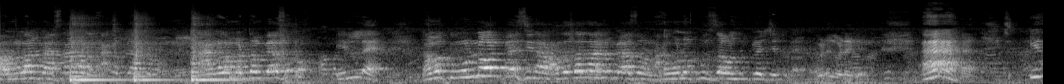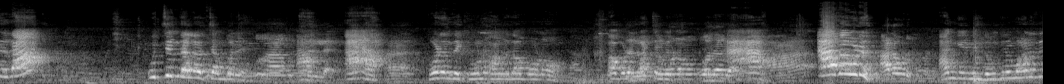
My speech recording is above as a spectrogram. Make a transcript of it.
அவங்களாம் பேசினாங்க நாங்க பேசுறோம் நாங்கள மட்டும் பேசுறோம் இல்ல நமக்கு முன்னோர் பேசினார் அதை தான் நாங்க பேசுறோம் நாங்க ஒண்ணும் புதுசா வந்து. ஆ, இதுதான் உச்சிந்தல சம்பரு. குழந்தைக்கு ஒண்ணு அங்கதான் போனோம் அப்படி. அதை விடு. அங்கே இந்த உதிரமானது.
